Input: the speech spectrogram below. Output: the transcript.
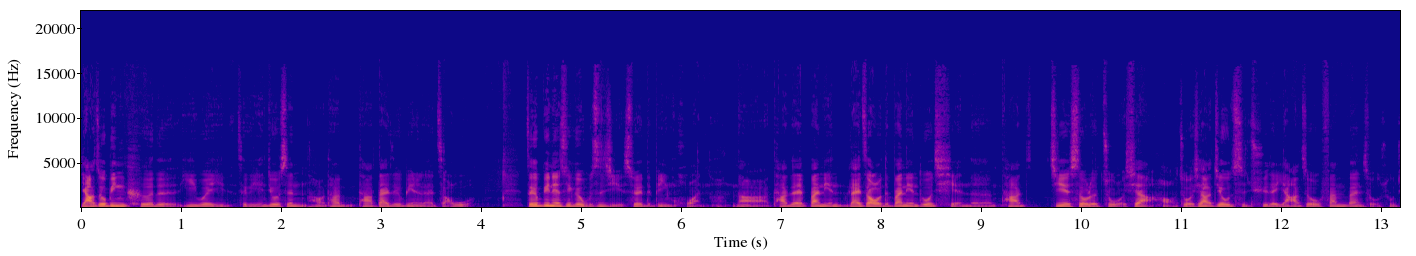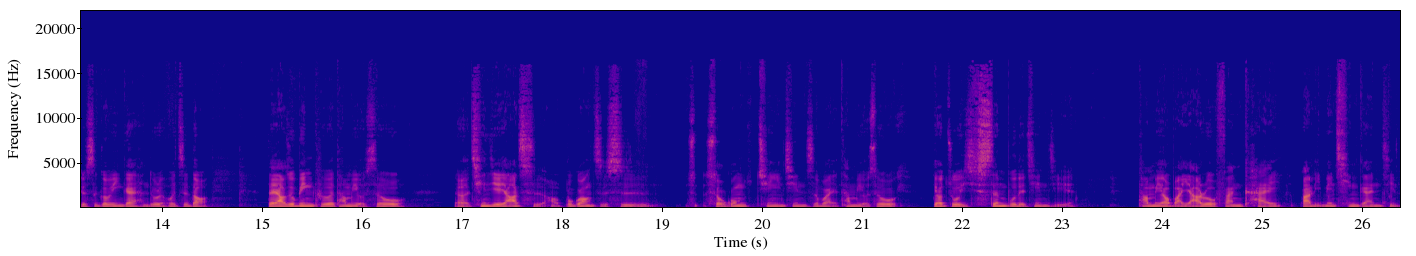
牙周病科的一位这个研究生哈，他他带这个病人来找我。这个病人是一个五十几岁的病患啊，那他在半年来找我的半年多前呢，他接受了左下哈左下臼齿区的牙周翻瓣手术，就是各位应该很多人会知道。在牙周病科，他们有时候，呃，清洁牙齿哈，不光只是手工清一清之外，他们有时候要做一些深部的清洁，他们要把牙肉翻开，把里面清干净，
